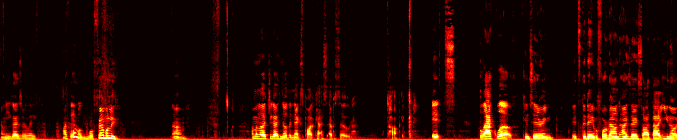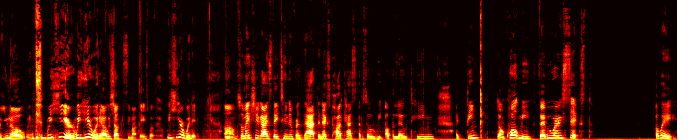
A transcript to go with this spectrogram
I mean, you guys are like my family. We're family. Um, I'm gonna let you guys know the next podcast episode topic. It's black love, considering it's the day before Valentine's Day, so I thought, you know, you know, we here, we here with it. I wish y'all could see my face, but we here with it. Um, so make sure you guys stay tuned in for that. The next podcast episode will be uploading, I think, don't quote me, February 6th. Oh wait.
